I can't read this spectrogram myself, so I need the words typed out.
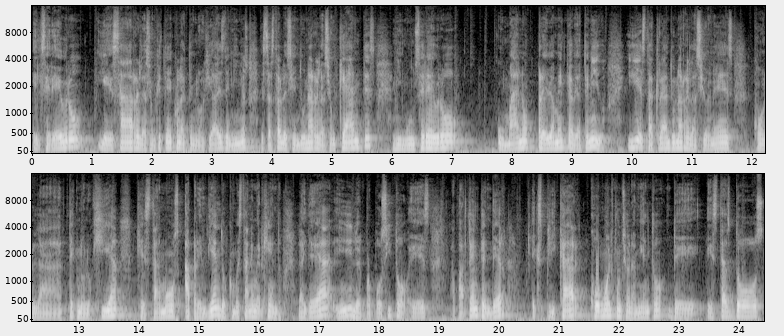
el cerebro y esa relación que tiene con la tecnología desde niños está estableciendo una relación que antes ningún cerebro humano previamente había tenido y está creando unas relaciones con la tecnología que estamos aprendiendo, cómo están emergiendo. La idea y el propósito es, aparte de entender, explicar cómo el funcionamiento de estas dos,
